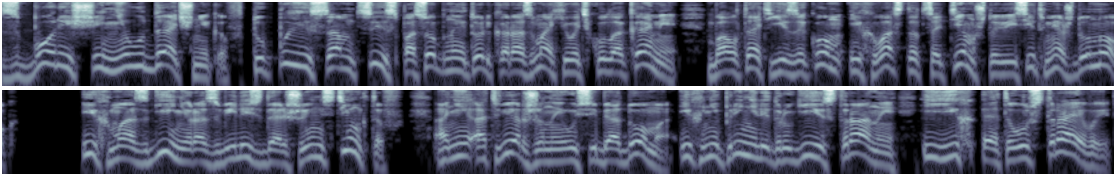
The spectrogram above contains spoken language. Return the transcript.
Сборище неудачников, тупые самцы, способные только размахивать кулаками, болтать языком и хвастаться тем, что висит между ног. Их мозги не развились дальше инстинктов. Они отверженные у себя дома, их не приняли другие страны, и их это устраивает.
